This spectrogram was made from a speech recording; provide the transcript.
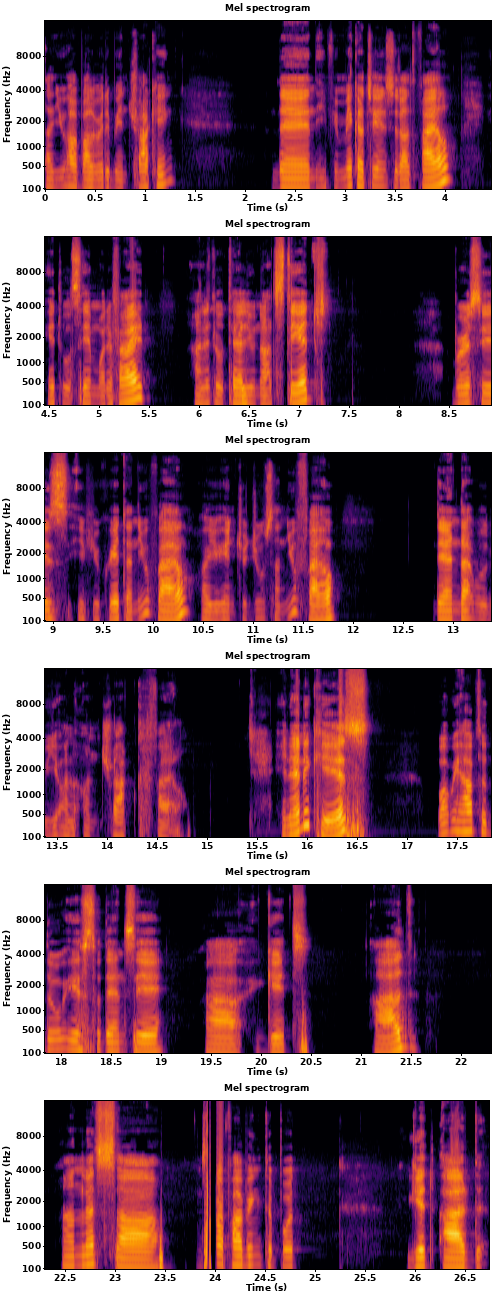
that you have already been tracking, then if you make a change to that file, it will say modified and it will tell you not staged. Versus if you create a new file or you introduce a new file, then that will be an untracked file. In any case, what we have to do is to then say uh, git add and let's uh, instead of having to put git add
